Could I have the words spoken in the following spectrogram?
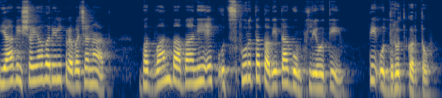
या विषयावरील प्रवचनात भगवान बाबांनी एक उत्स्फूर्त कविता गुंफली होती. ती उद्धृत करतो.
